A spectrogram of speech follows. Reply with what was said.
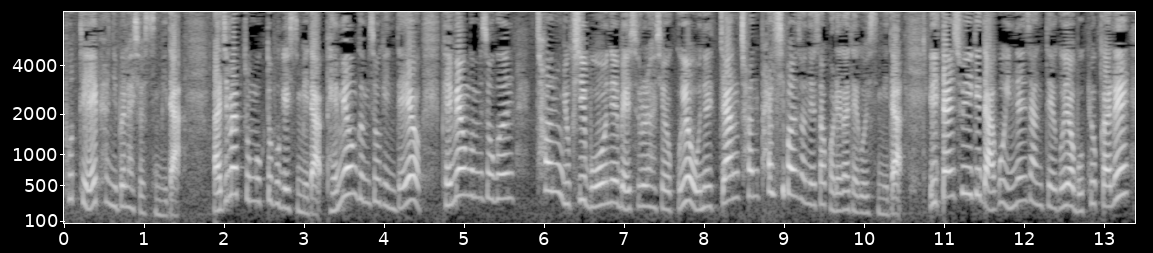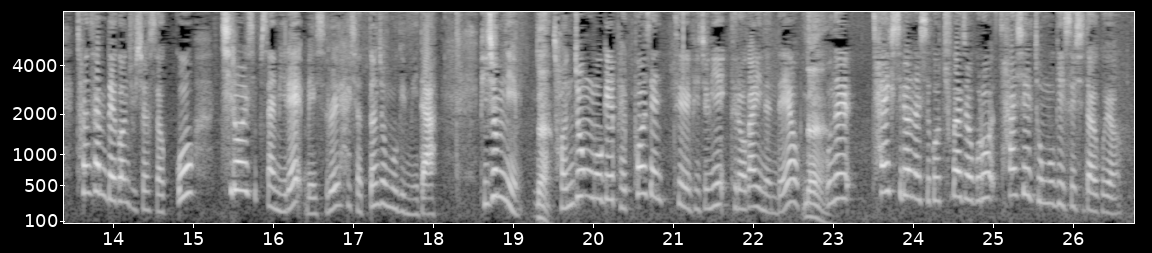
포트에 편입을 하셨습니다. 마지막 종목도 보겠습니다. 배명금속인데요. 배명금속은 1,065원에 매수를 하셨고요. 오늘장 1,080원 선에서 거래가 되고 있습니다. 일단 수익이 나고 있는 상태고요. 목표가를 1,300원 주셨었고 7월 13일에 매수를 하셨던 종목입니다. 비숍님, 네. 전 종목에 100% 비중이 들어가 있는데요. 네. 오늘 차익 실현하시고 추가적으로 사실 종목이 있으시다고요.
